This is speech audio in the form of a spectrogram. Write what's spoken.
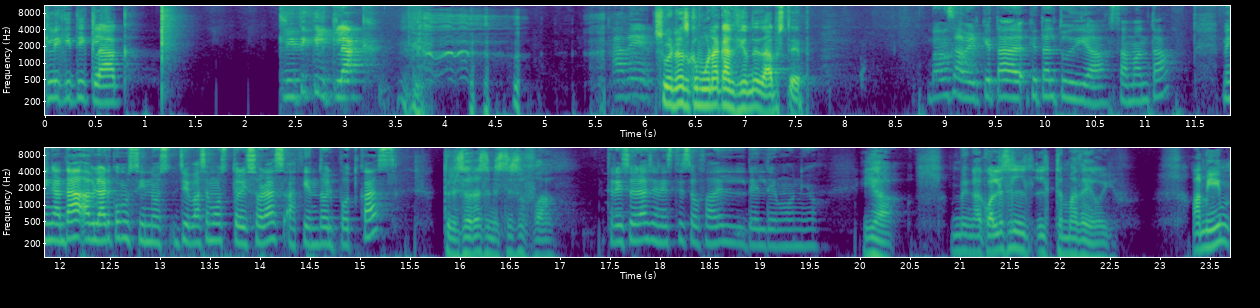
Clickety clack. Cliti clic clac. A ver, Suenas como una canción de dubstep. vamos a ver qué tal, qué tal tu día, Samantha. Me encanta hablar como si nos llevásemos tres horas haciendo el podcast. Tres horas en este sofá. Tres horas en este sofá del, del demonio. Ya. Venga, ¿cuál es el, el tema de hoy? A mí,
